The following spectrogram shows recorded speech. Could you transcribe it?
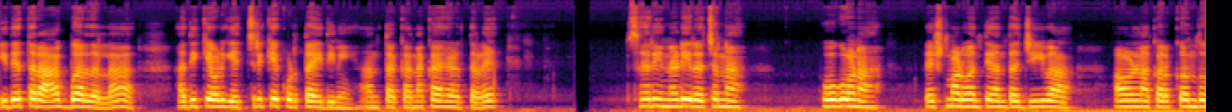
ಇದೇ ಥರ ಆಗಬಾರ್ದಲ್ಲ. ಅದಕ್ಕೆ ಅವಳಿಗೆ ಎಚ್ಚರಿಕೆ ಕೊಡ್ತಾ ಇದ್ದೀನಿ ಅಂತ ಕನಕ ಹೇಳ್ತಾಳೆ. ಸರಿ, ನಡಿ ರಚನಾ. ಹೋಗೋಣ. ರೆಸ್ಟ್ ಮಾಡುವಂತೆ ಅಂತ ಜೀವ ಅವಳನ್ನ ಕರ್ಕೊಂಡು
